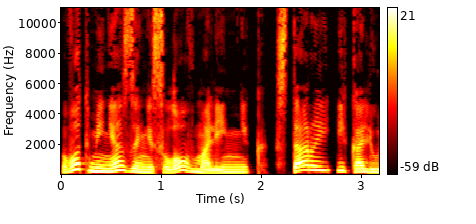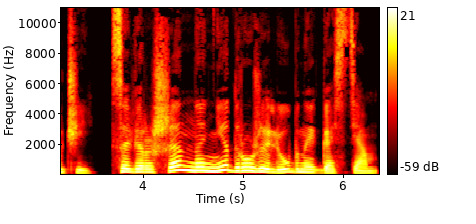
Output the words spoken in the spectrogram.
Вот меня занесло в малинник, старый и колючий, совершенно недружелюбный к гостям.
